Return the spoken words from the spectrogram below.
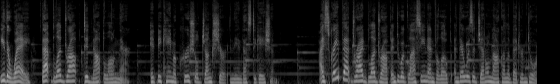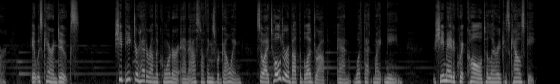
Either way, that blood drop did not belong there. It became a crucial juncture in the investigation. I scraped that dried blood drop into a glassine envelope, and there was a gentle knock on the bedroom door. It was Karen Dukes. She peeked her head around the corner and asked how things were going, so I told her about the blood drop and what that might mean. She made a quick call to Larry Kiskowski,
